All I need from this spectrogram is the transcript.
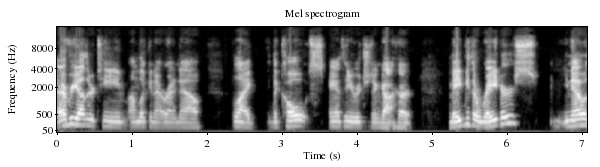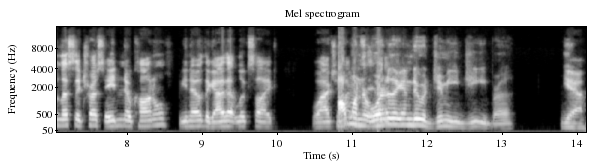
Every other team I'm looking at right now, like the Colts, Anthony Richardson got hurt. Maybe the Raiders, you know, unless they trust Aidan O'Connell, you know, the guy that looks like. Well, actually, I wonder what that. are they gonna do with Jimmy G, bro. Yeah,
